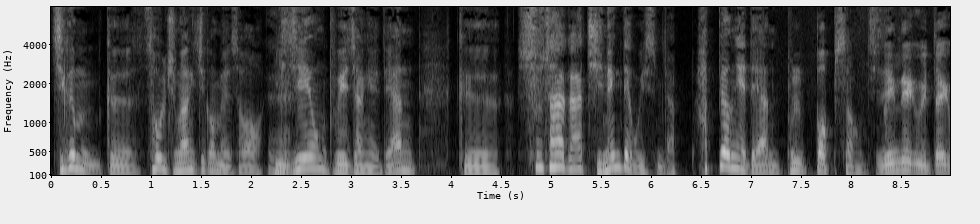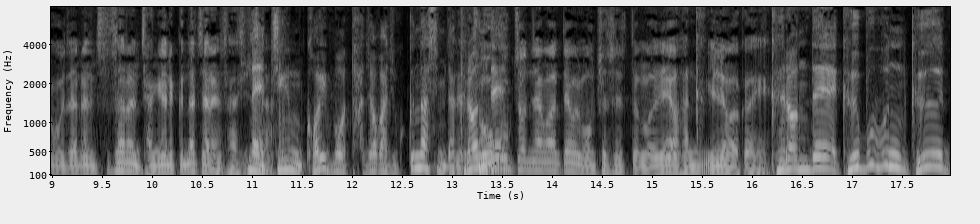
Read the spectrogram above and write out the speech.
지금 그 서울중앙지검에서 네. 이재용 부회장에 대한 그 수사가 진행되고 있습니다. 합병에 대한 불법성. 진행되고 있다기보다는 수사는 작년에 끝났잖아요, 사실상. 네, 지금 거의 뭐 다져가지고 끝났습니다. 그 그런데 조국 전 장관 때문에 멈춰서 했던 거네요. 한 1년 가까이. 그런데 그 부분 그,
